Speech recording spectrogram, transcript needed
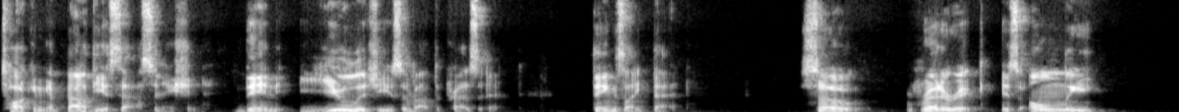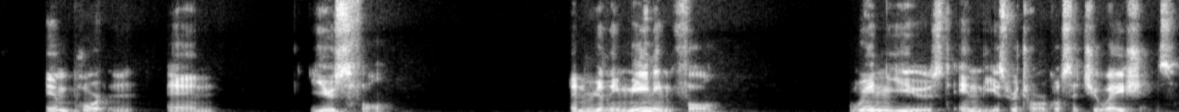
talking about the assassination, then eulogies about the president, things like that. So, rhetoric is only important and useful and really meaningful when used in these rhetorical situations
